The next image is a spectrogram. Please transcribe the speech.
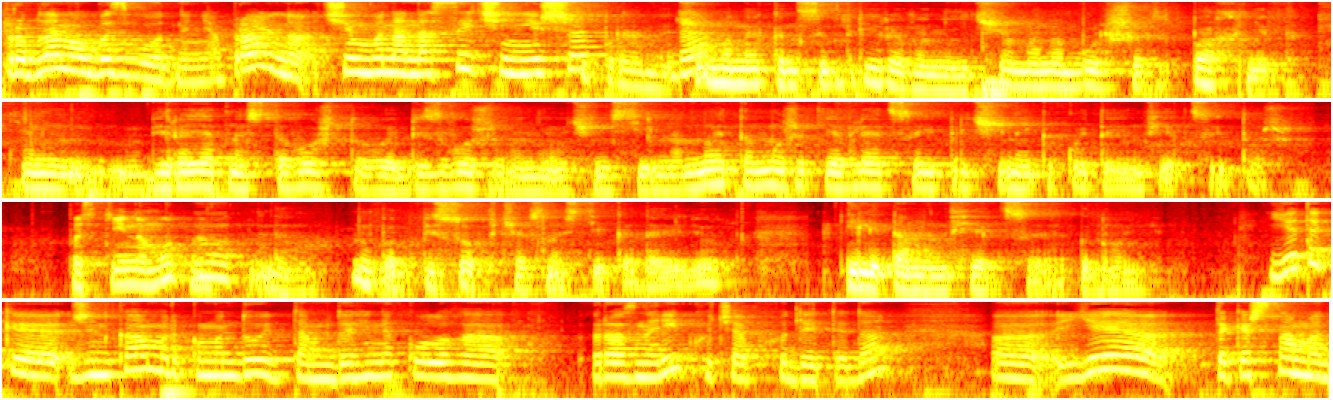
проблему обезводнення. Правильно? Чим вона насиченіша, Все правильно. Да? Чем она концентрированнее, чем она больше пахнет, тем вероятность того, что обезвоживание очень сильно. Но это может являться и причиной какой-то инфекции тоже. Постійно мутно? Мутно. Да. Ну, вот песок, в частности, когда идет. Или там інфекція, гной. Є таке, жінкам рекомендують там до гінеколога раз на рік хоча б ходити, да? Є таке ж саме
